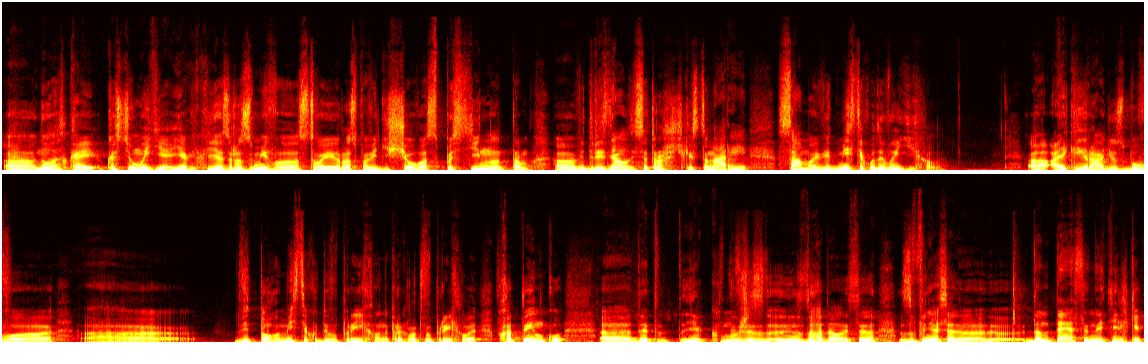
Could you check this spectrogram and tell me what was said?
А, ну окей, костюми є. Як я зрозумів е, з твоєї розповіді, що у вас постійно там е, відрізнялися трошечки сценарії саме від місця, куди ви їхали. А, а який радіус був е, е, від того місця, куди ви приїхали? Наприклад, ви приїхали в хатинку, де, як ми вже здогадалися, зупинявся Дантес і не тільки.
